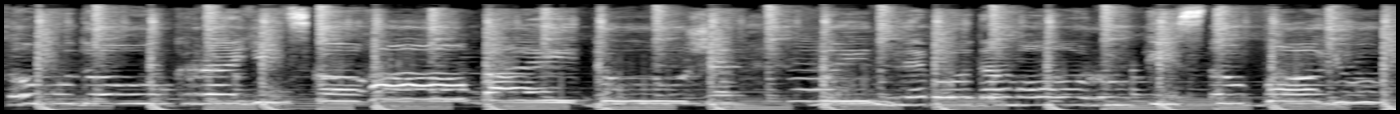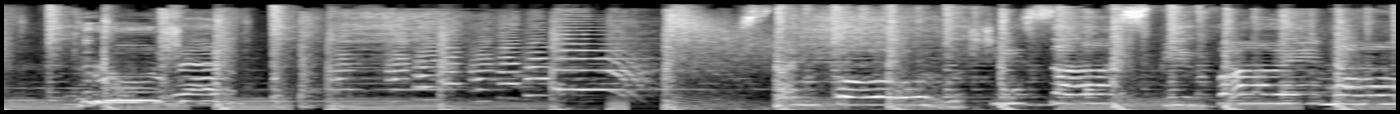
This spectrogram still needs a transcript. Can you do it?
кому до українського байдуже, ми не подамо руки з тобою, друже. Стань поруч і заспіваймо,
